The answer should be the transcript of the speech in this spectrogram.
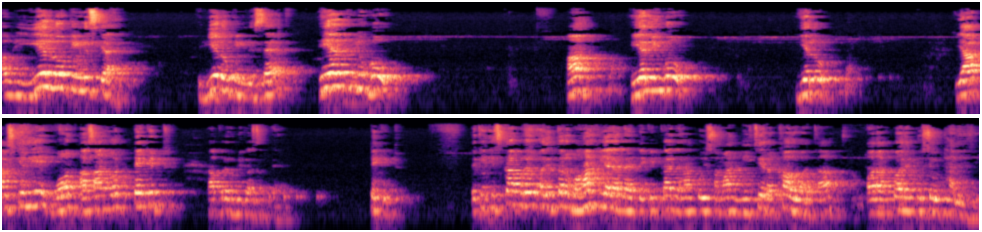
अब ये लो की इंग्लिश क्या है? ये लो की इंग्लिश है हियर यू गो हाँ हियर यू गो ये लो या आप इसके लिए बहुत आसान वर्ड टेक इट का प्रयोग भी कर सकते हैं। टेक इट लेकिन इसका प्रयोग अधिकतर वहाँ किया जाता है टिकट का, जहाँ कोई सामान नीचे रखा हुआ था और आपको उसे उठा लीजिए।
